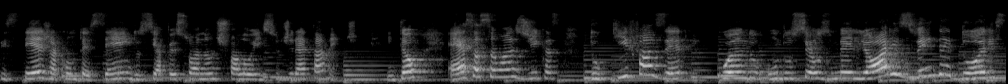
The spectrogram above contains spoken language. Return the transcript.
esteja acontecendo se a pessoa não te falou isso diretamente. Então, essas são as dicas do que fazer quando um dos seus melhores vendedores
